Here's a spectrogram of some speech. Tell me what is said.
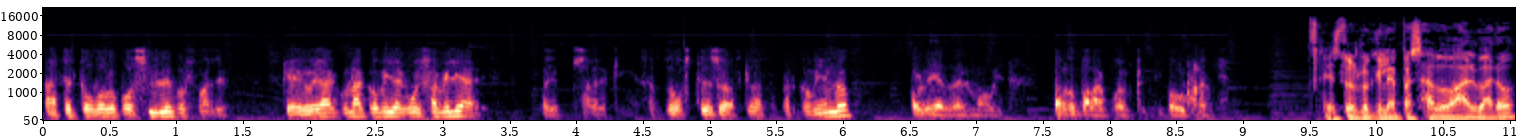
hacer todo lo posible, pues vale. Que voy a una comida con mis familiares, oye, pues a ver, que esas dos, tres horas que vas a estar comiendo, olvídate del móvil. Algo para cualquier tipo de urgencia. Esto es lo que le ha pasado a Álvaro,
